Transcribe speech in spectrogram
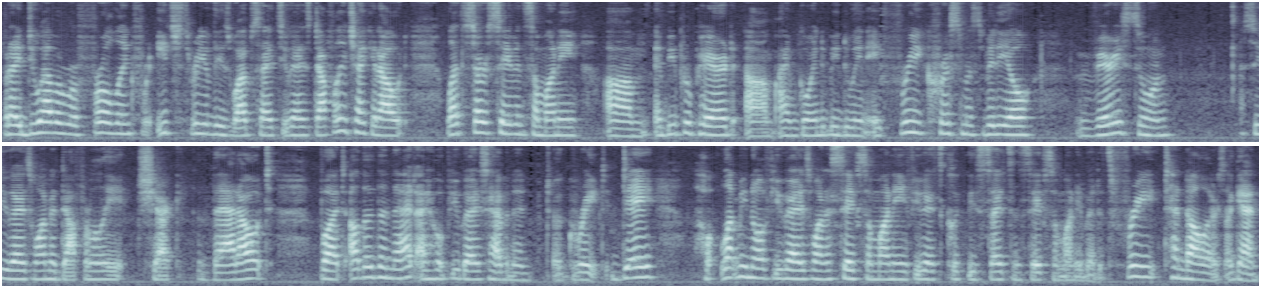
But I do have a referral link for each three of these websites. You guys definitely check it out. Let's start saving some money um, and be prepared. Um, I'm going to be doing a free Christmas video very soon. So you guys want to definitely check that out. But other than that, I hope you guys have an, a great day. Let me know if you guys want to save some money, if you guys click these sites and save some money, but it's free, $10. Again,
